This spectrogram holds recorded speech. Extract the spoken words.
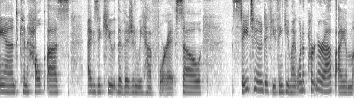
and can help us execute the vision we have for it. So, stay tuned if you think you might want to partner up. I am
